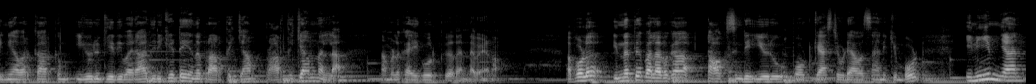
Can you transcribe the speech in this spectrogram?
ഇനി അവർക്കാർക്കും ഈ ഒരു ഗതി വരാതിരിക്കട്ടെ എന്ന് പ്രാർത്ഥിക്കാം. പ്രാർത്ഥിക്കാം എന്നല്ല നമ്മൾ കൈകോർക്കുക തന്നെ വേണം. അപ്പോൾ ഇന്നത്തെ പലവക ടോക്സിന്റെ ഈ ഒരു പോഡ്കാസ്റ്റ് ഇവിടെ അവസാനിക്കുമ്പോൾ ഇനിയും ഞാൻ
